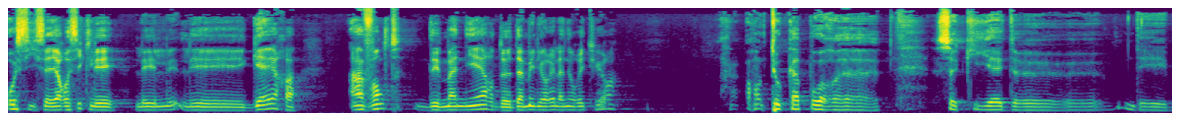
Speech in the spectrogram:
aussi. C'est-à-dire aussi que les, guerres inventent des manières d'améliorer la nourriture? En tout cas, pour ce qui est de, des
